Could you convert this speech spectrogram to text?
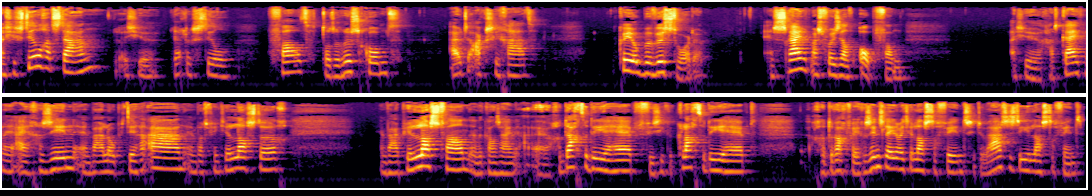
als je stil gaat staan, als je letterlijk stil valt, tot rust komt, uit de actie gaat, kun je ook bewust worden. En schrijf het maar eens voor jezelf op. Van als je gaat kijken naar je eigen gezin en waar loop je tegenaan en wat vind je lastig. En waar heb je last van? En dat kan zijn uh, gedachten die je hebt, fysieke klachten die je hebt, gedrag van je gezinsleden wat je lastig vindt, situaties die je lastig vindt.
